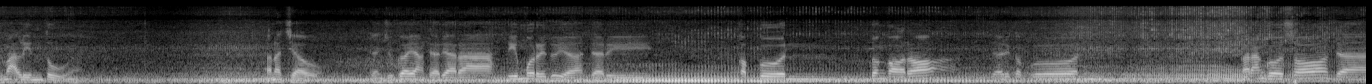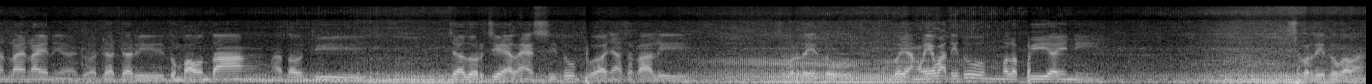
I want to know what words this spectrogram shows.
Cuma lintu. Karena jauh. Dan juga yang dari arah timur itu ya dari kebun Bengkoro dari kebun Karanggoso dan lain-lain ya. Itu ada dari Tumpah Untang atau di jalur JLS itu banyak sekali seperti itu. Untuk yang lewat itu melebihi ya ini. Seperti itu kawan.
